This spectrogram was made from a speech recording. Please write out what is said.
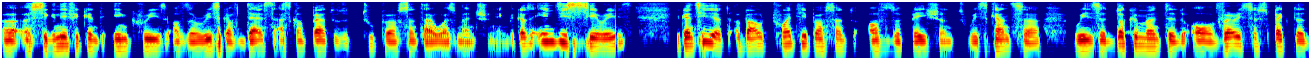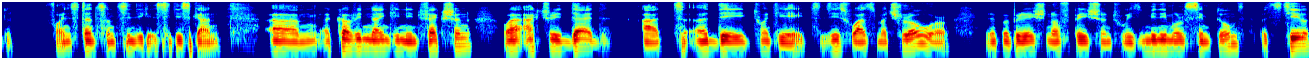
uh, a significant increase of the risk of death as compared to the 2% I was mentioning. Because in this series, you can see that about 20% of the patients with cancer with a documented or very suspected for instance, on CT scan, um, a COVID-19 infection were actually dead at uh, day 28. This was much lower in a population of patients with minimal symptoms, but still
